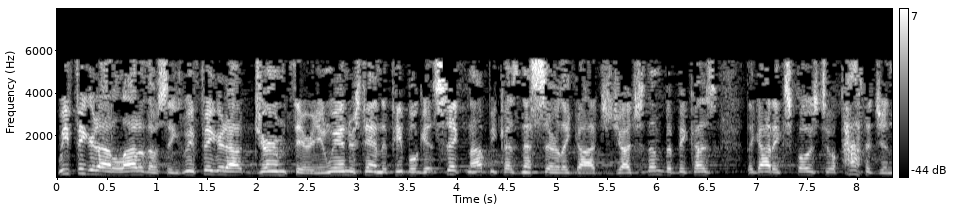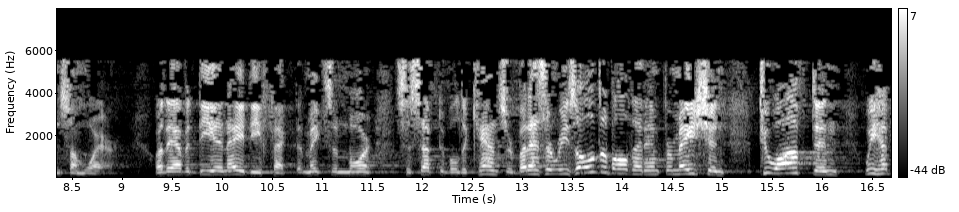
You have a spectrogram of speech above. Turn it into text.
We figured out a lot of those things. We figured out germ theory, and we understand that people get sick not because necessarily God's judged them, but because they got exposed to a pathogen somewhere or they have a DNA defect that makes them more susceptible to cancer. But as a result of all that information, too often we have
